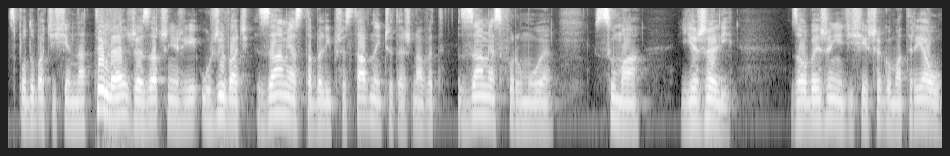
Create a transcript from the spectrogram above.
spodoba Ci się na tyle, że zaczniesz jej używać zamiast tabeli przestawnej, czy też nawet zamiast formuły suma jeżeli. Za obejrzenie dzisiejszego materiału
